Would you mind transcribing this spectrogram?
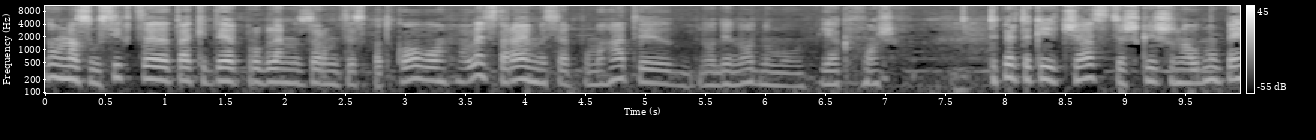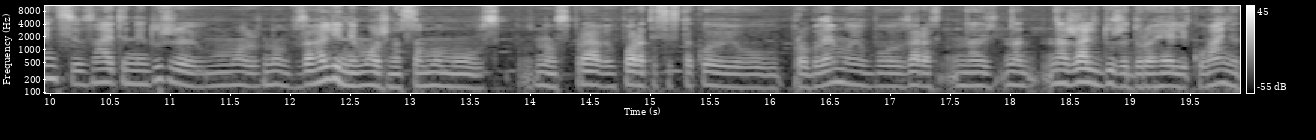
Ну, у нас у всіх це так іде, проблеми з зором це спадково, але стараємося допомагати один одному, як можемо. Тепер такий час тяжкий, що на одну пенсію, знаєте, не дуже ну, взагалі не можна самому ну, справи впоратися з такою проблемою, бо зараз, на, на, на жаль, дуже дороге лікування,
